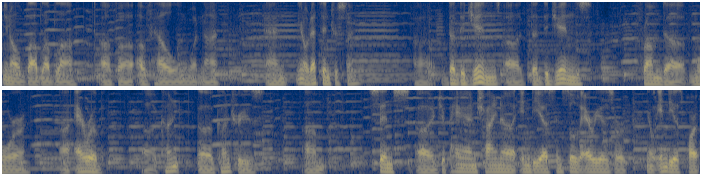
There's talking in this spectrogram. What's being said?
you know blah blah blah of uh, of hell and whatnot. And you know that's interesting. Uh, the the jinns, uh, the the jinns from the more Arab uh, con- uh, countries, um, since uh, Japan, China, India, since those areas are, you know, India is part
